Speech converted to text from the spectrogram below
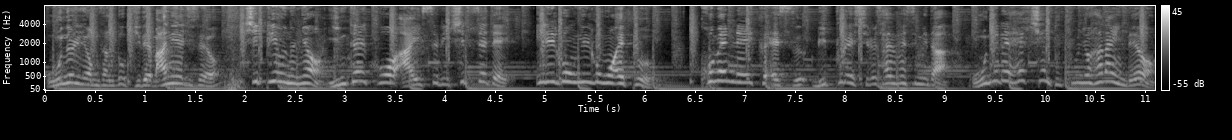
오늘 영상도 기대 많이 해주세요. CPU는요, 인텔 코어 i3 10세대 10105F 코멘 레이크 S 리프레쉬를 사용했습니다. 오늘의 핵심 부품 중 하나인데요.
